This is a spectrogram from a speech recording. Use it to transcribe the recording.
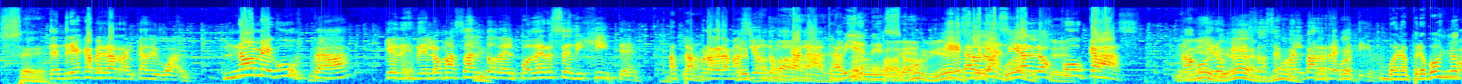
Sí. Tendría que haber arrancado igual. No me gusta que desde lo más alto del poder se digite la programación de un canal. Está bien Epa, eso. Muy bien. Está Eso lo bien. hacían los cucas. No Muy quiero que eso se muy- vuelva a muy fuerte. repetir. Bueno, pero vos no te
